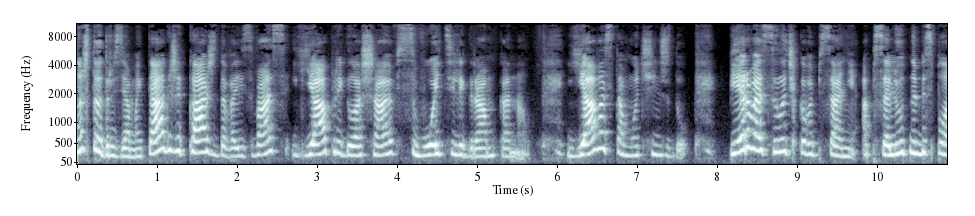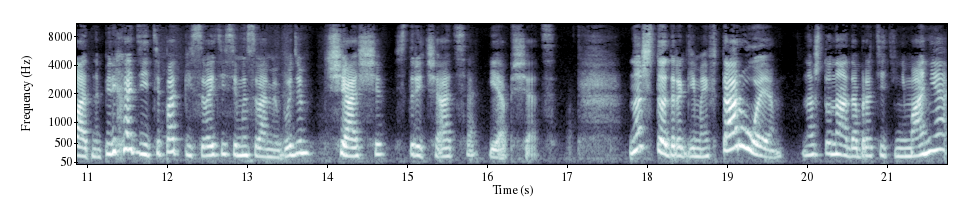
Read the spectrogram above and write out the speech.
Ну что, друзья мои, также каждого из вас я приглашаю в свой телеграм-канал. Я вас там очень жду. Первая ссылочка в описании, абсолютно бесплатно. Переходите, подписывайтесь, и мы с вами будем чаще встречаться и общаться. Ну что, дорогие мои, второе, на что надо обратить внимание,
